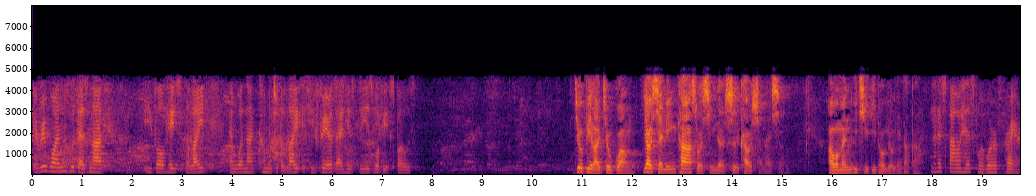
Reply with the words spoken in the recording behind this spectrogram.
everyone who does not evil hates the light and will not come into the light. He fears that his deeds will be exposed. 就必来救光，要显明他所行的是靠神而行。好，我们一起低头有一点祷告。 Let us bow our heads for a word of prayer.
